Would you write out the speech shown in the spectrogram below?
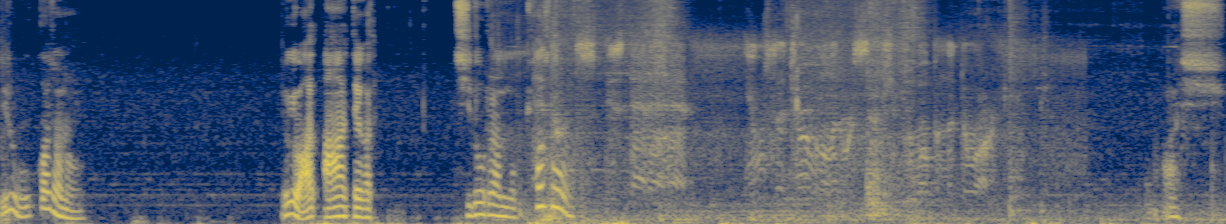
이리로 못 가잖아. 여기 와, 아, 내가 지도를 한번 켜서. Is dead ahead. Use the terminal in reception to open the door. 아씨.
